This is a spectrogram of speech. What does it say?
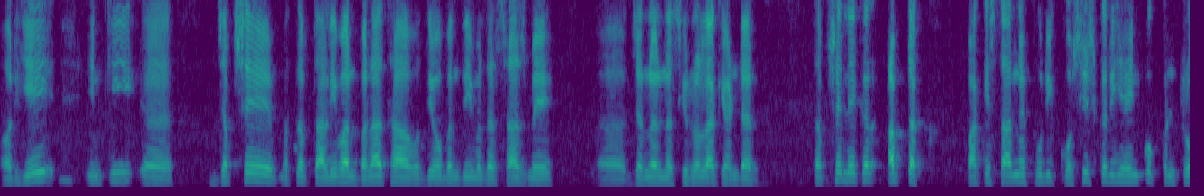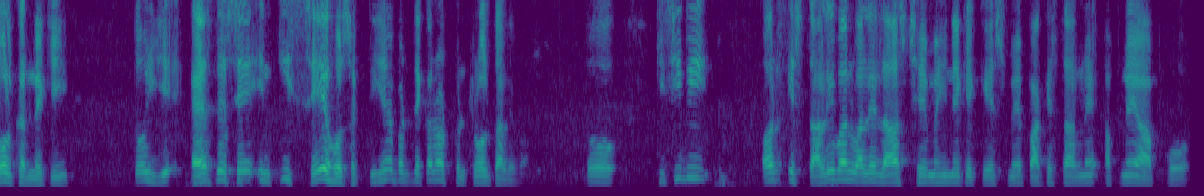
और ये इनकी आ, जब से मतलब तालिबान बना था वो देवबंदी मदरसाज में जनरल नसीरुल्लाह के अंडर तब से लेकर अब तक पाकिस्तान ने पूरी कोशिश करी है इनको कंट्रोल करने की। तो ये एज दे से इनकी से हो सकती है but they can not control Taliban तो किसी भी और इस तालिबान वाले लास्ट छः महीने के केस में पाकिस्तान ने अपने आप को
